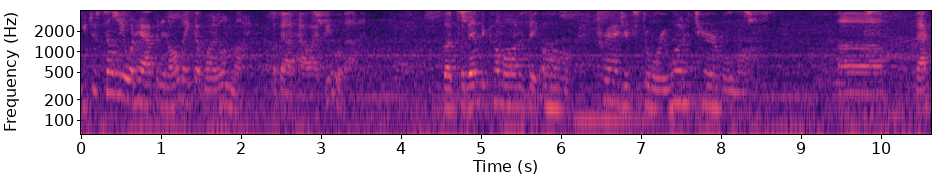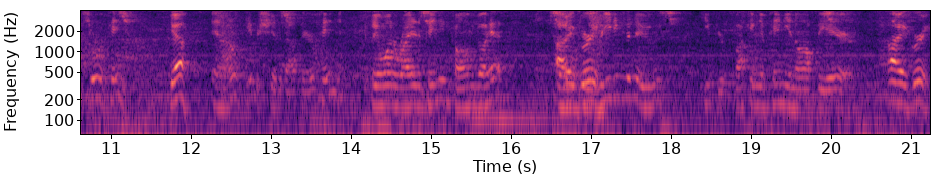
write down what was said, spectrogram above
You just tell me what happened, and I'll make up my own mind about how I feel about it. But for them to come on and say, "Oh, tragic story, what a terrible loss," uh, that's your opinion, Yeah. and I don't give a shit about their opinion. If they want to write an opinion, call them, go ahead. I if you're agree. reading the news, keep your fucking opinion off the air. I agree.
